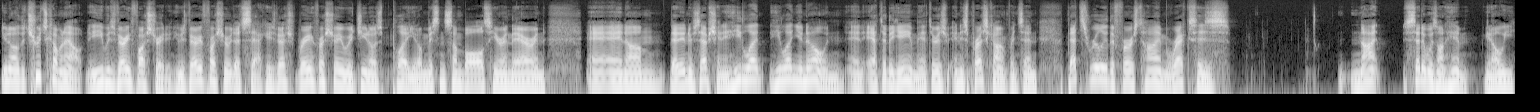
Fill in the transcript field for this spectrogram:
you know, the truth's coming out. He was very frustrated. He was very frustrated with that sack. He was very frustrated with Geno's play. You know, missing some balls here and there, and and um, that interception. And he let he let you know. And, and after the game, after his in his press conference, and that's really the first time Rex has not said it was on him. You know, he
